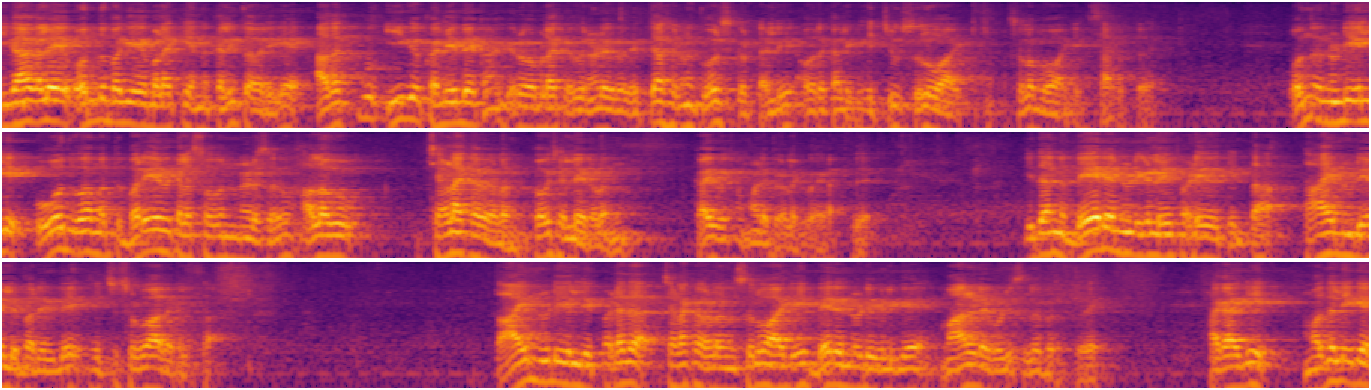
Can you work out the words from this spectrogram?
ಈಗಾಗಲೇ ಒಂದು ಬಗೆಯ ಬಳಕೆಯನ್ನು ಕಲಿತವರಿಗೆ ಅದಕ್ಕೂ ಈಗ ಕಲಿಯಬೇಕಾಗಿರುವ ಬಳಕೆ ನಡುವೆ ವ್ಯತ್ಯಾಸಗಳನ್ನು ತೋರಿಸಿಕೊಟ್ಟಲ್ಲಿ ಅವರ ಕಲಿಕೆ ಹೆಚ್ಚು ಸುಲಭವಾಗಿ ಸುಲಭವಾಗಿ ಸಾಗುತ್ತದೆ. ಒಂದು ನುಡಿಯಲ್ಲಿ ಓದುವ ಮತ್ತು ಬರೆಯುವ ಕೆಲಸವನ್ನು ನಡೆಸಲು ಹಲವು ಚಳಕಗಳನ್ನು, ಕೌಶಲ್ಯಗಳನ್ನು ಕೈವಶ ಮಾಡಿಕೊಳ್ಳಬೇಕಾಗ್ತದೆ ಇದನ್ನು ಬೇರೆ ನುಡಿಗಳಲ್ಲಿ ಪಡೆಯುವುದಕ್ಕಿಂತ ತಾಯಿ ನುಡಿಯಲ್ಲಿ ಬರೆಯುವುದೇ ಹೆಚ್ಚು ಸುಲಭವಾದ ಕೆಲಸ. ತಾಯಿ ನುಡಿಯಲ್ಲಿ ಪಡೆದ ಚಳಕಗಳನ್ನು ಸುಲಭವಾಗಿ ಬೇರೆ ನುಡಿಗಳಿಗೆ ಮಾರಡೆಗೊಳಿಸಲು ಬರುತ್ತದೆ. ಹಾಗಾಗಿ ಮೊದಲಿಗೆ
